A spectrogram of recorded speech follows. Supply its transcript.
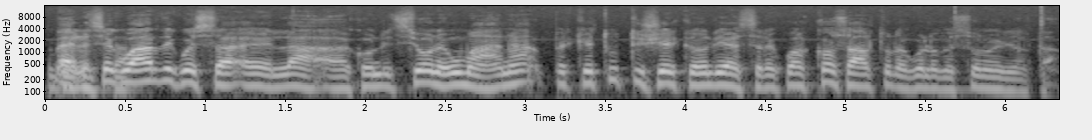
Bene, se guardi questa è la eh, condizione umana perché tutti cercano di essere qualcos'altro da quello che sono in realtà.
